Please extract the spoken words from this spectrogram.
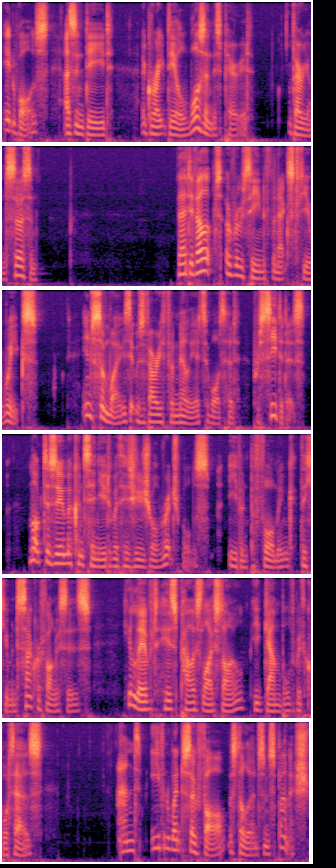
It was, as indeed a great deal was in this period, very uncertain. There developed a routine for the next few weeks. In some ways, it was very familiar to what had preceded it. Moctezuma continued with his usual rituals, even performing the human sacrifices. He lived his palace lifestyle, he gambled with Cortes, and even went so far as to learn some Spanish.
